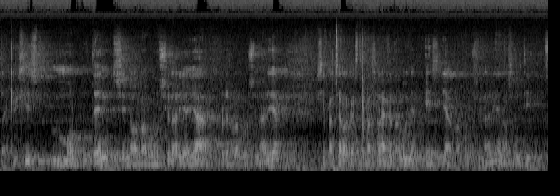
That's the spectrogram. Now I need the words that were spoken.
de crisi molt potent, si no revolucionària ja, prerevolucionària. Si pensem el que està passant a Catalunya, és ja revolucionària en el sentit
